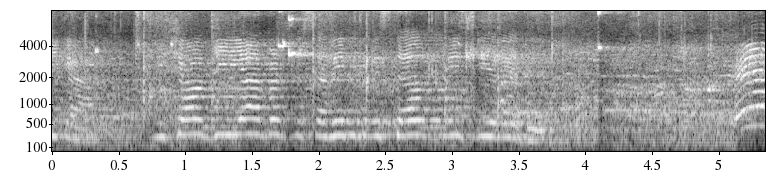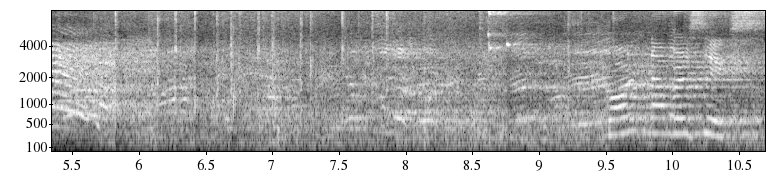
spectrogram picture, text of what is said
Riga. Michał Dijaber, Cesarin Kristel, please be ready. six.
